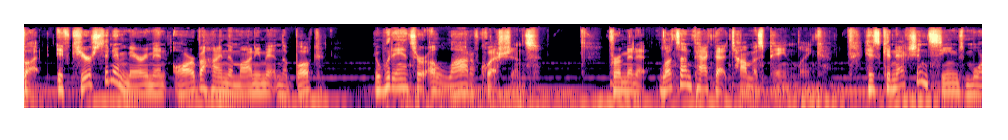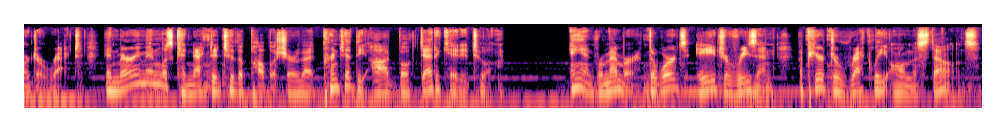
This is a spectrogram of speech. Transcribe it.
But if Kersten and Merriman are behind the monument in the book, it would answer a lot of questions. For a minute, let's unpack that Thomas Paine link. His connection seems more direct, and Merriman was connected to the publisher that printed the odd book dedicated to him. And remember, the words Age of Reason appear directly on the stones.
